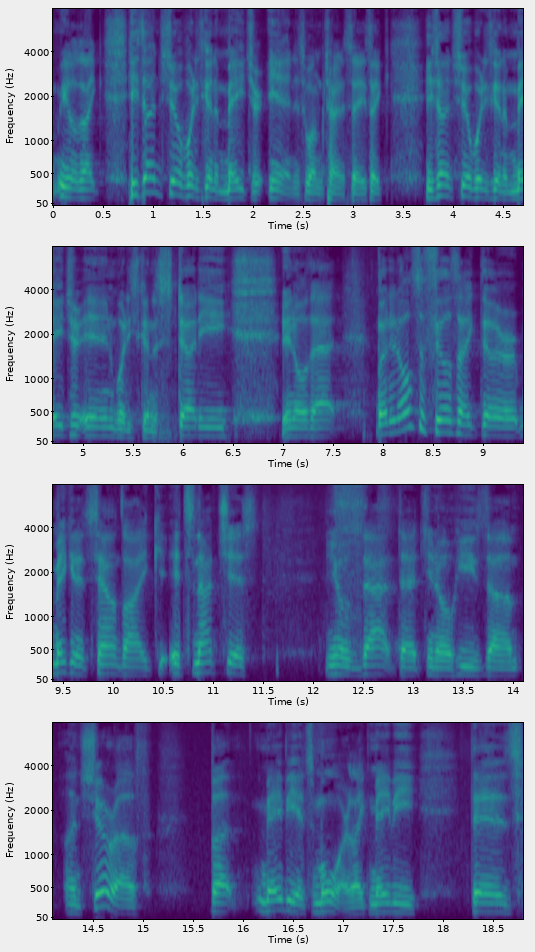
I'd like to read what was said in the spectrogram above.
you know, like he's unsure what he's going to major in. Is what I'm trying to say. He's like he's unsure what he's going to major in, what he's going to study, and all that. But it also feels like they're making it sound like it's not just you know that that you know he's um, unsure of but maybe it's more. Like maybe there's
